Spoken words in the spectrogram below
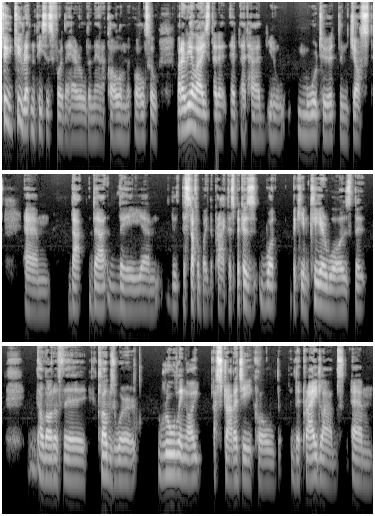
two two written pieces for the Herald, and then a column also. But I realised that it, it, it had you know more to it than just um, that that the, um, the the stuff about the practice, because what became clear was that a lot of the clubs were rolling out a strategy called the Pride Labs, um,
